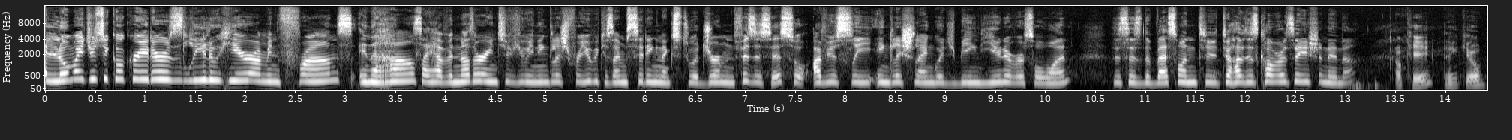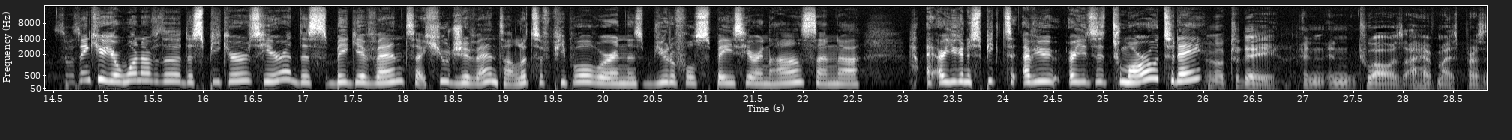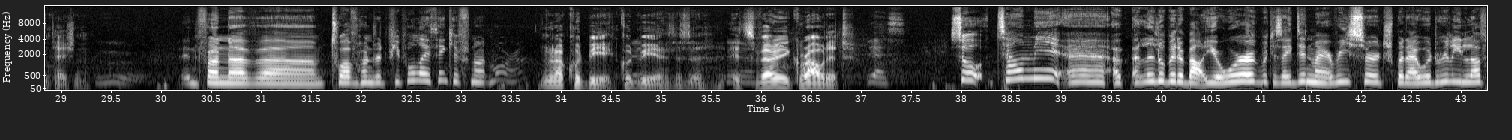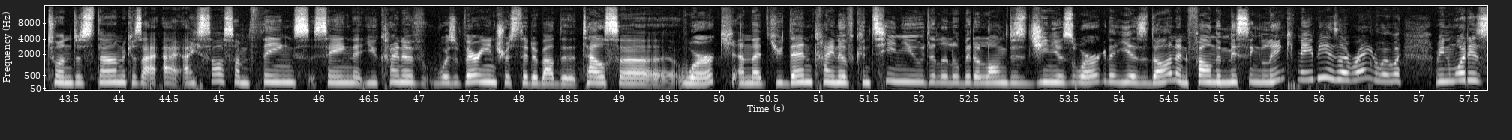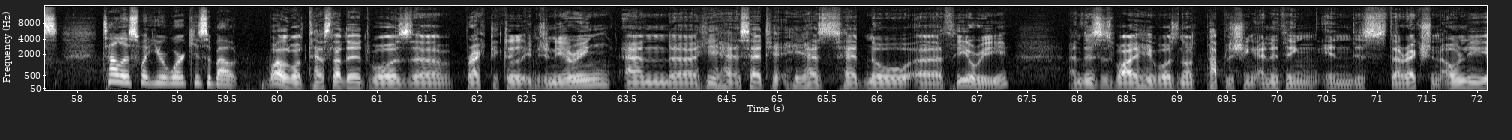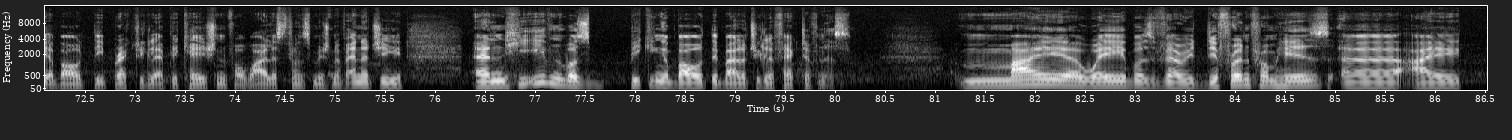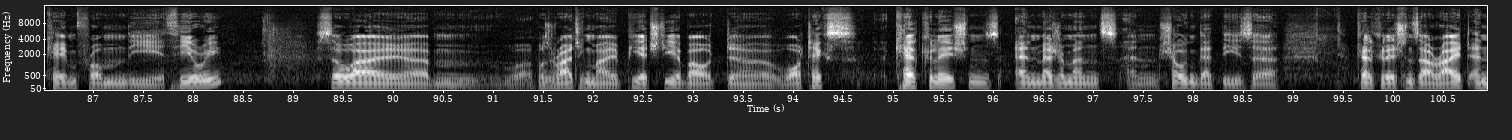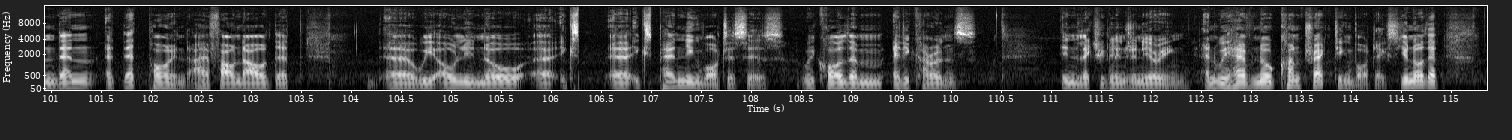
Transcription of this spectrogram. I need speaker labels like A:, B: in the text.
A: Hello, my Juicy Co-creators. Lilou here. I'm in France, in Reims. I have another interview in English for you because I'm sitting next to a German physicist. So obviously, English language being the universal one, this is the best one to, to have this conversation in. Huh?
B: Okay, thank you.
A: So thank you. You're one of the, the speakers here at this big event, a huge event. Uh, lots of people were in this beautiful space here in Reims. And uh, are you going to speak? To, have you? Are you tomorrow? Today?
B: No, no, today. In in two hours, I have my presentation.
A: In front of uh, 1,200 people, I think, if not more. Huh?
B: No, could be, could be. It's, uh, it's very crowded.
A: Yes. So tell me uh, a, a, little bit about your work because I did my research, but I would really love to understand because I, I, I, saw some things saying that you kind of was very interested about the Tesla work and that you then kind of continued a little bit along this genius work that he has done and found a missing link. Maybe is that right? I mean, what is? Tell us what your work is about.
B: Well, what Tesla did was uh, practical engineering, and uh, he has said he has had no uh, theory and this is why he was not publishing anything in this direction, only about the practical application for wireless transmission of energy. And he even was speaking about the biological effectiveness. My uh, way was very different from his. Uh, I came from the theory. So I um, was writing my PhD about uh, vortex calculations and measurements and showing that these uh, calculations are right. And then at that point, I found out that uh, we only know uh, uh, expanding vortices. We call them eddy currents in electrical engineering, and we have no contracting vortex. You know that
